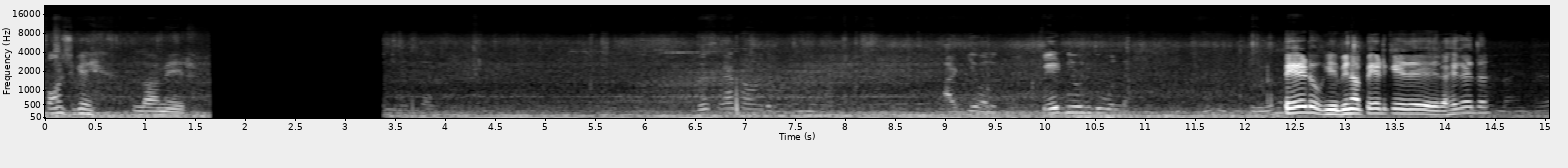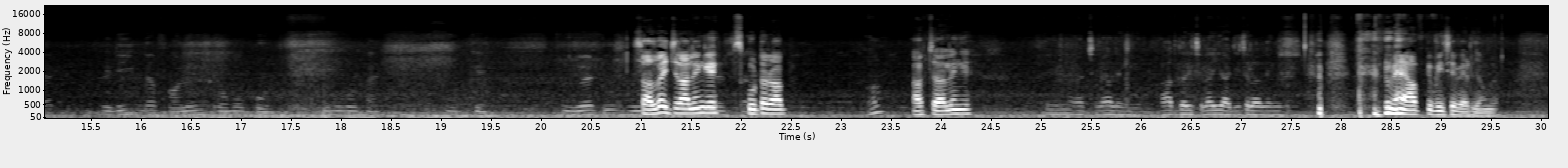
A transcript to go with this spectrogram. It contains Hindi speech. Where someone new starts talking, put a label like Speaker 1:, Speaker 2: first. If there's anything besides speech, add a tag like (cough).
Speaker 1: पहुँच गए लामेर।
Speaker 2: पेड नहीं होगी तू बोल रहा?
Speaker 1: पेड़ होगी बिना पेड़ के रहेगा इधर?
Speaker 3: है
Speaker 1: साथ भाई चला लेंगे स्कूटर आप?
Speaker 4: हाँ?
Speaker 1: आप चला लेंगे?
Speaker 4: चला लेंगे। आज गाड़ी चलाई आज ही चला लेंगे। (laughs)
Speaker 1: मैं आपके पीछे बैठ जाऊँगा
